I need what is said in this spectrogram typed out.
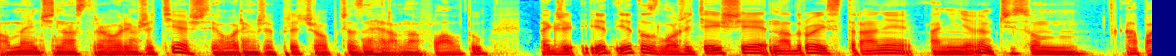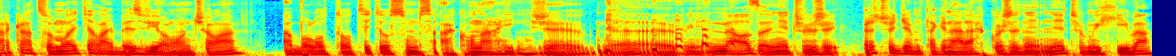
mal menší nástroj, hovorím, že tiež si hovorím, že prečo občas nehrám na flautu. Takže je, je to zložitejšie. Na druhej strane ani neviem, či som... A párkrát som letel aj bez violončela a bolo to, cítil som sa ako nahý, že e, naozaj niečo, že prečo idem tak naľahko, že nie, niečo mi chýba.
